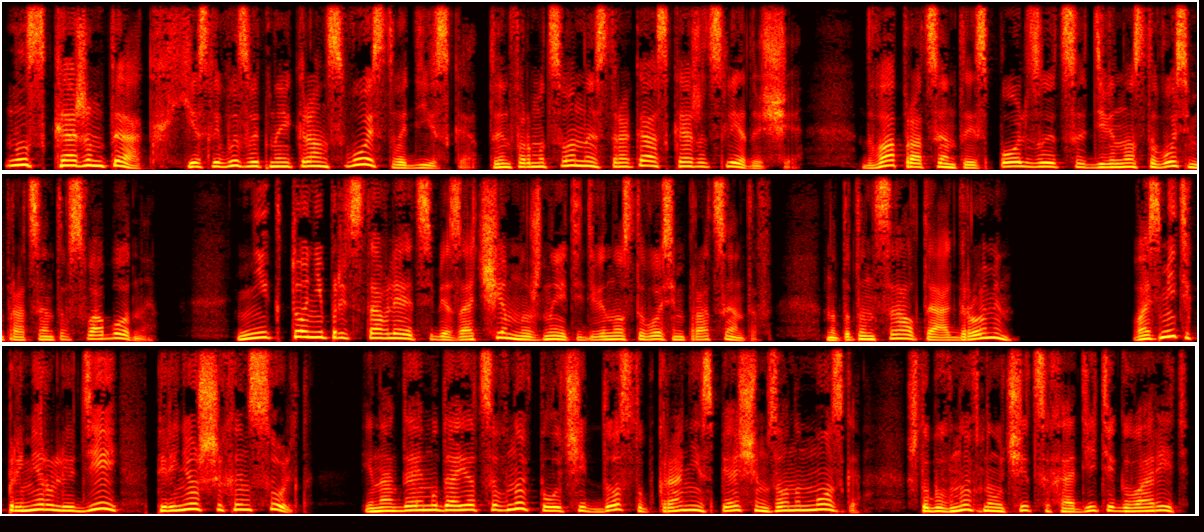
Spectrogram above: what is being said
Ну, скажем так, если вызвать на экран свойства диска, то информационная строка скажет следующее. 2% используется, 98% свободны. Никто не представляет себе, зачем нужны эти 98%, но потенциал-то огромен. Возьмите, к примеру, людей, перенесших инсульт. Иногда им удается вновь получить доступ к ранее спящим зонам мозга, чтобы вновь научиться ходить и говорить.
